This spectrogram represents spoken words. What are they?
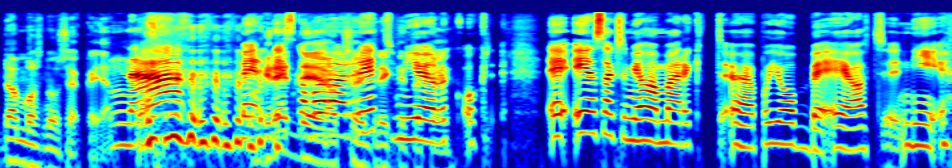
de måste nog söka hjälp. Nej, men det ska vara rätt mjölk. Och, eh, en sak som jag har märkt eh, på jobbet är att ni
